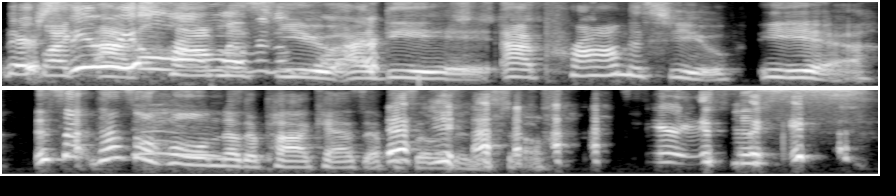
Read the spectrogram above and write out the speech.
there's like, cereal. I promise you, floor. I did. I promise you. Yeah. It's a, that's a whole nother podcast episode yeah. in itself. Seriously. Just,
